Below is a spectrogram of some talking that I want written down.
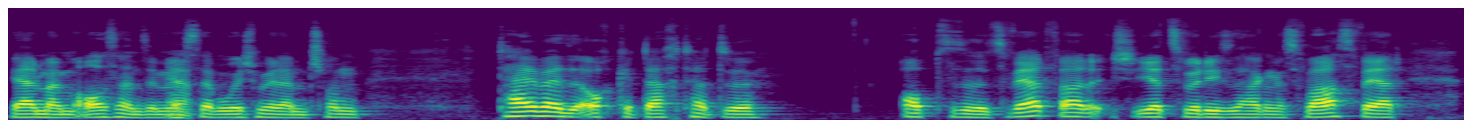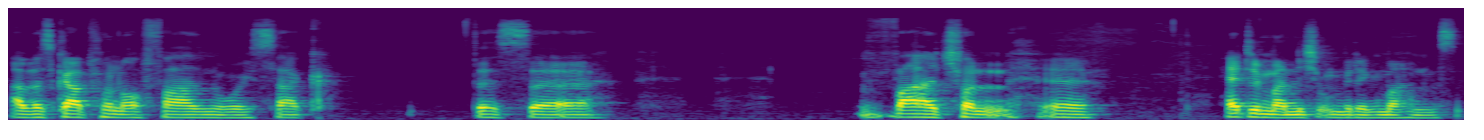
während meinem Auslandssemester, ja. wo ich mir dann schon teilweise auch gedacht hatte, ob es es wert war. Jetzt würde ich sagen, es war es wert, aber es gab schon auch Phasen, wo ich sage, das äh, war halt schon, äh, hätte man nicht unbedingt machen müssen.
